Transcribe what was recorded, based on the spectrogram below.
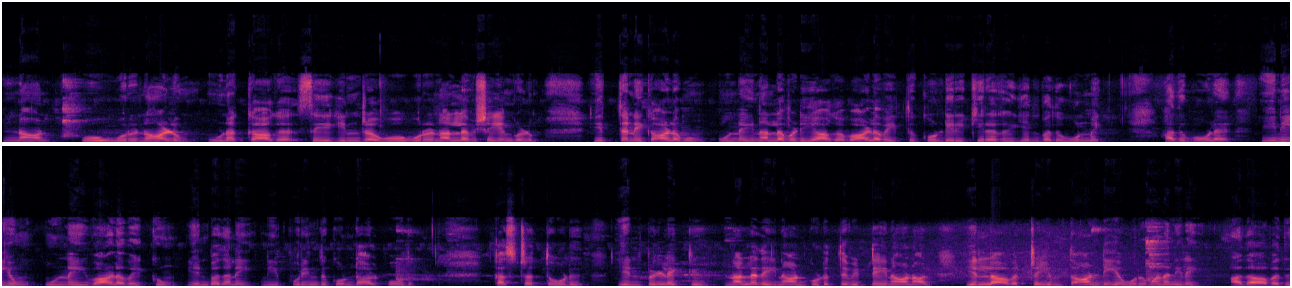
நான் ஒவ்வொரு நாளும் உனக்காக செய்கின்ற ஒவ்வொரு நல்ல விஷயங்களும் இத்தனை காலமும் உன்னை நல்லபடியாக வாழ வைத்து கொண்டிருக்கிறது என்பது உண்மை. அதுபோல இனியும் உன்னை வாழ வைக்கும் என்பதனை நீ புரிந்து கொண்டால் போதும். கஷ்டத்தோடு என் பிள்ளைக்கு நல்லதை நான் கொடுத்து விட்டேன் ஆனால் எல்லாவற்றையும் தாண்டிய ஒரு மனநிலை அதாவது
